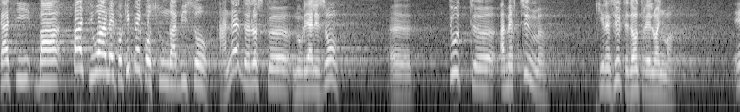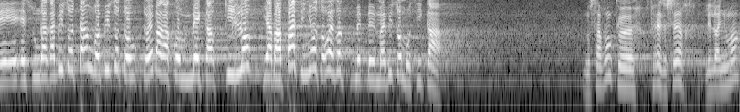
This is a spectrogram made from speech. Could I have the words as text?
kasi bapasi wana ekoki mpe kosunga biso En aide lorsque nous réalisons euh, toute euh, amertume qui résulte de notre éloignement. E- e- esungaka biso ntango biso to- toyebaka komeka kilo ya bapasi nyonso oyo ezomema biso mosika Nous savons que, frères et sœurs, l'éloignement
